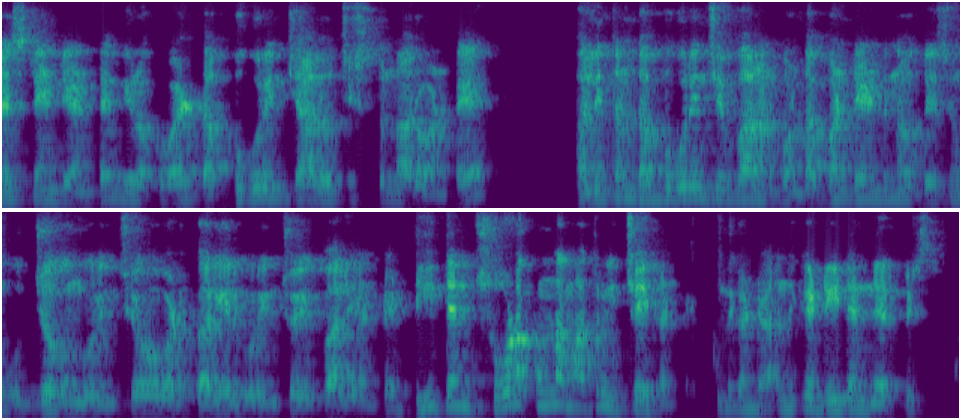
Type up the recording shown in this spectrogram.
బెస్ట్ ఏంటి అంటే మీరు ఒకవేళ డబ్బు గురించి ఆలోచిస్తున్నారు అంటే ఫలితం డబ్బు గురించి ఇవ్వాలనుకోండి. డబ్బు అంటే ఏంటి నా ఉద్దేశం? ఉద్యోగం గురించో వాడి కెరీర్ గురించో ఇవ్వాలి అంటే డీటెన్ చూడకుండా మాత్రం ఇచ్చేయకండి. ఎందుకంటే అందుకే డీటెన్ నేర్పిస్తున్నాను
